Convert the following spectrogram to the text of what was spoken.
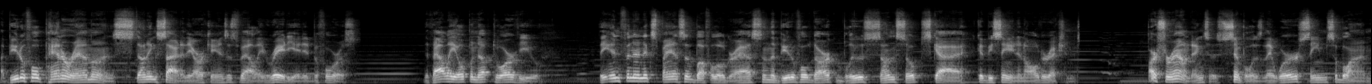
a beautiful panorama and stunning sight of the Arkansas Valley radiated before us. The valley opened up to our view, the infinite expanse of buffalo grass and the beautiful dark blue sun soaked sky could be seen in all directions. Our surroundings, as simple as they were, seemed sublime.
